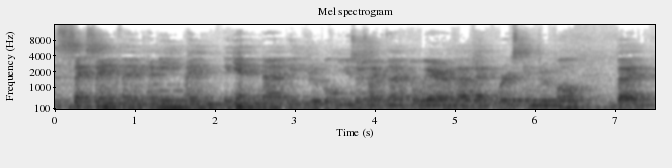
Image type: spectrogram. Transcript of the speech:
same thing. I mean, I'm again not a Drupal user, so I'm not aware of how that works in Drupal. But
